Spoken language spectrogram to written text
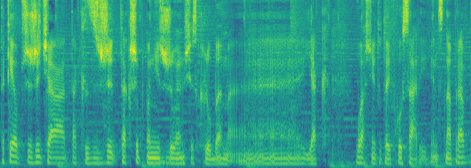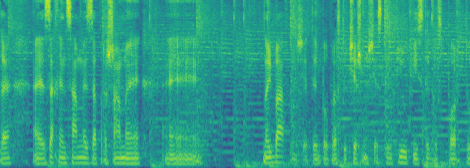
takiego przeżycia tak, tak szybko nie zżyłem się z klubem, jak, właśnie tutaj w Husarii, więc naprawdę zachęcamy, zapraszamy. No i bawmy się tym, po prostu cieszmy się z tej piłki, z tego sportu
